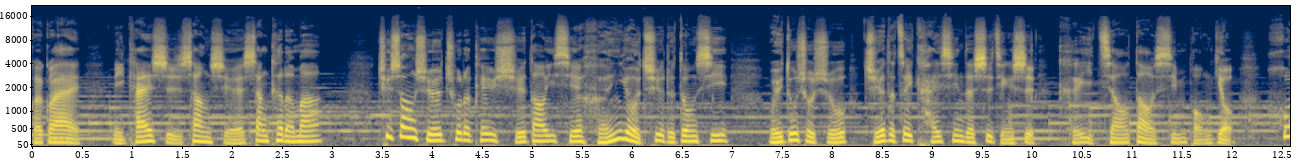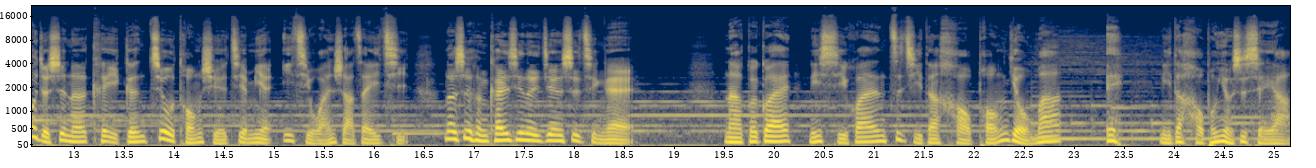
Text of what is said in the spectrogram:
乖乖，你开始上学上课了吗？去上学除了可以学到一些很有趣的东西，维多叔叔觉得最开心的事情是可以交到新朋友，或者是呢可以跟旧同学见面，一起玩耍在一起，那是很开心的一件事情哎。那乖乖，你喜欢自己的好朋友吗？哎。你的好朋友是谁呀？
